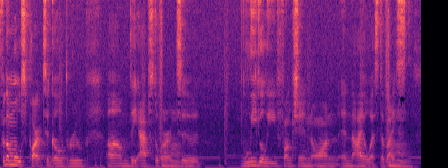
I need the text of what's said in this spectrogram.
for the most part, to go through um, the App Store Mm-hmm. to legally function on an iOS device. Mm-hmm.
